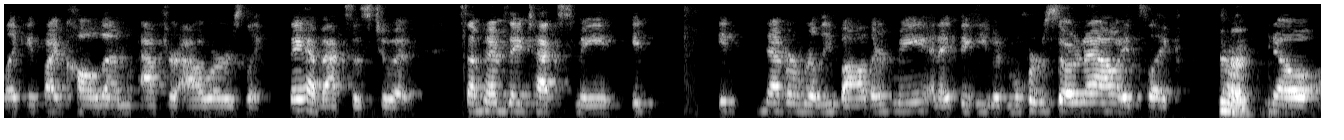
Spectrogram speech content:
Like if I call them after hours, like they have access to it. Sometimes they text me. It it never really bothered me, and I think even more so now. It's like sure. you know,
